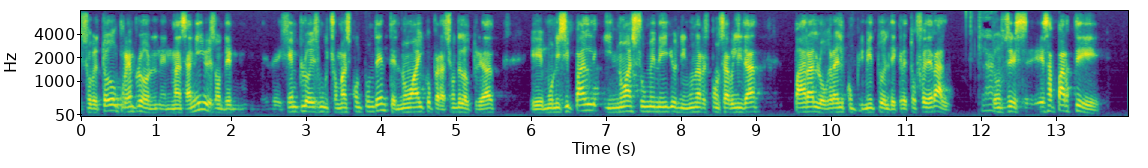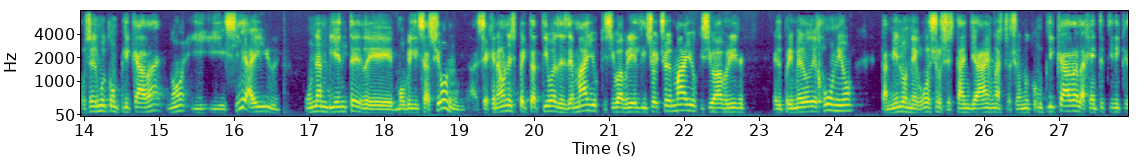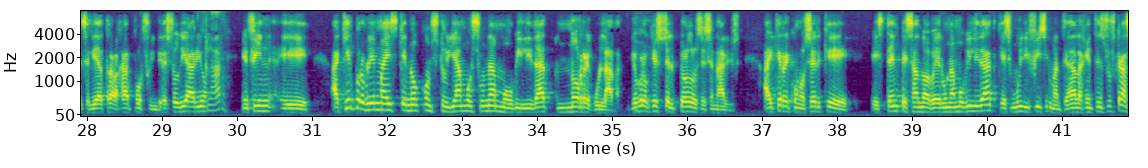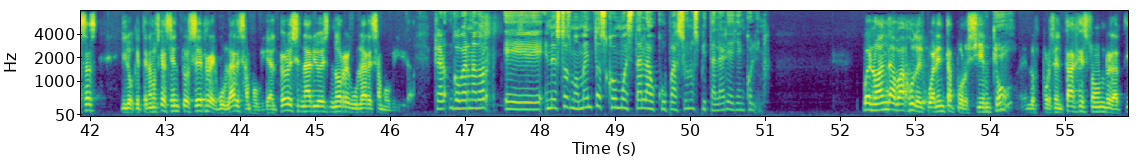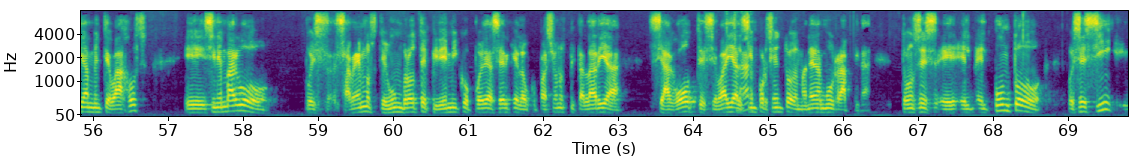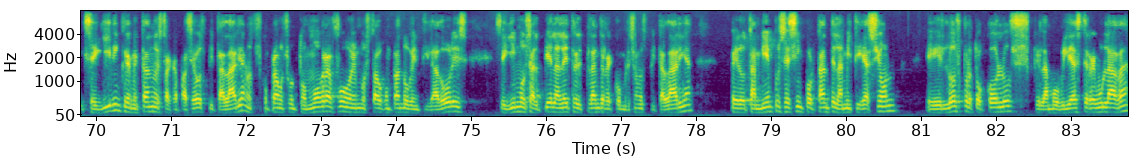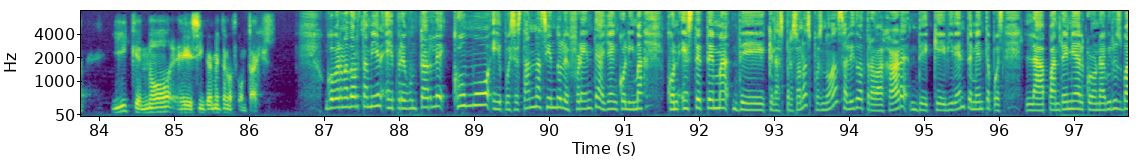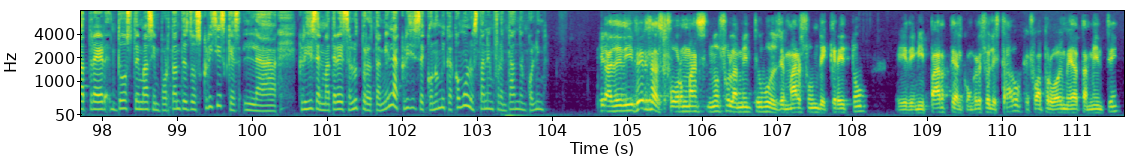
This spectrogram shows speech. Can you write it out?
sobre todo, por ejemplo, en Manzanillo, es donde ejemplo es mucho más contundente. No hay cooperación de la autoridad eh, municipal y no asumen ellos ninguna responsabilidad para lograr el cumplimiento del decreto federal. Entonces, esa parte pues es muy complicada, ¿no? Y, y, sí hay un ambiente de movilización. Se generaron expectativas desde mayo, que se iba a abrir el 18 de mayo, que se iba a abrir el primero de junio. También los negocios están ya en una situación muy complicada, la gente tiene que salir a trabajar por su ingreso diario. En fin, eh, Aquí el problema es que no construyamos una movilidad no regulada. Yo creo que ese es el peor de los escenarios. Hay que reconocer que está empezando a haber una movilidad que es muy difícil mantener a la gente en sus casas y lo que tenemos que hacer entonces es regular esa movilidad. El peor escenario es no regular esa movilidad. Claro, gobernador, eh, en estos momentos, ¿cómo está la ocupación hospitalaria allá en Colima? Bueno, anda abajo del 40%, los porcentajes son relativamente bajos. Eh, sin embargo, pues sabemos que un brote epidémico puede hacer que la ocupación hospitalaria se agote, se vaya al 100% de manera muy rápida. Entonces, eh, el, el, punto, pues es sí, seguir incrementando nuestra capacidad hospitalaria. Nosotros compramos un tomógrafo, hemos estado comprando ventiladores, seguimos al pie de la letra el plan de reconversión hospitalaria, pero también pues es importante la mitigación, eh, los protocolos, que la movilidad esté regulada y que no eh, se incrementen los contagios. Gobernador, también eh, preguntarle cómo eh, pues están haciéndole frente allá en Colima con este tema de que las personas pues no han salido a trabajar, de que evidentemente pues la pandemia del coronavirus va a traer dos temas importantes, dos crisis, que es la crisis en materia de salud, pero también la crisis económica. ¿Cómo lo están enfrentando en Colima? Mira, de diversas formas, no solamente hubo desde marzo un decreto eh, de mi parte al Congreso del Estado, que fue aprobado inmediatamente,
